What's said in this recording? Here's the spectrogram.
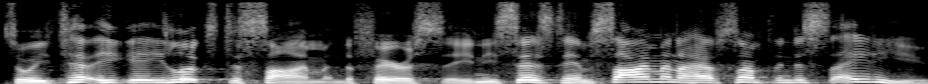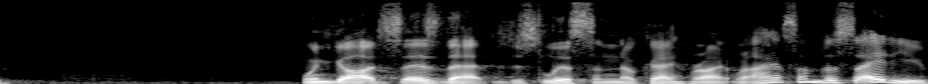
So he, te- he, he looks to Simon, the Pharisee, and he says to him, Simon, I have something to say to you. when God says that, just listen, okay? Right? I have something to say to you.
